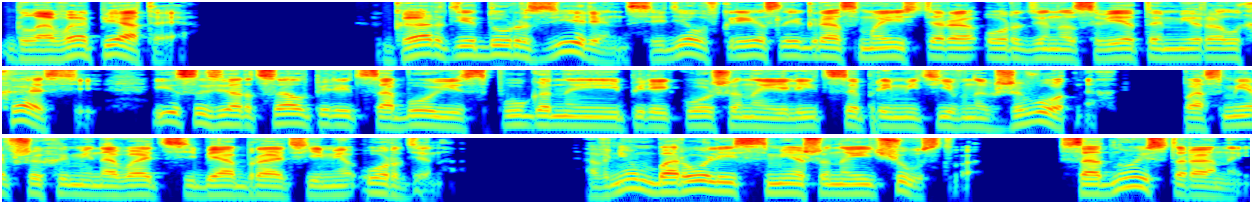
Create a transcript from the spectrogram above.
Глава 5. Гарди Дурзерин сидел в кресле гроссмейстера Ордена Света Миралхаси и созерцал перед собой испуганные и перекошенные лица примитивных животных, посмевших именовать себя братьями Ордена. В нем боролись смешанные чувства. С одной стороны,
